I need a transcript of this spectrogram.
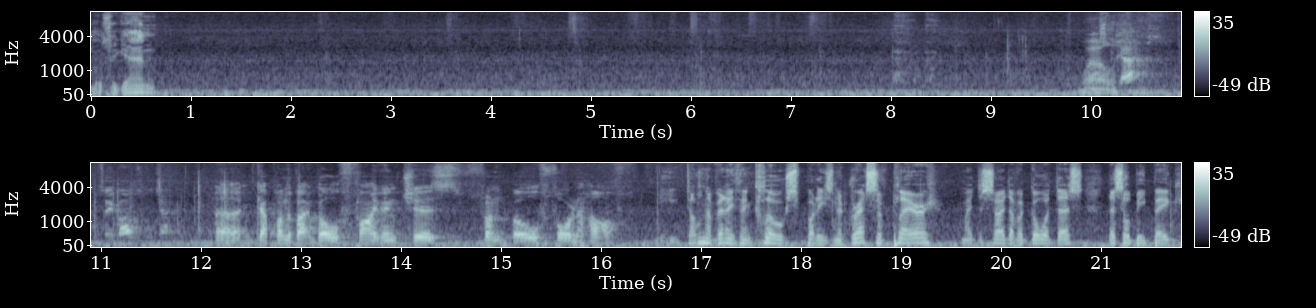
Once again. Well, Two balls, Jack? Uh, gap on the back bowl, five inches. Front bowl, four and a half. he doesn't have anything close, but he's an aggressive player. Might decide to have a go at this. This will be big.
